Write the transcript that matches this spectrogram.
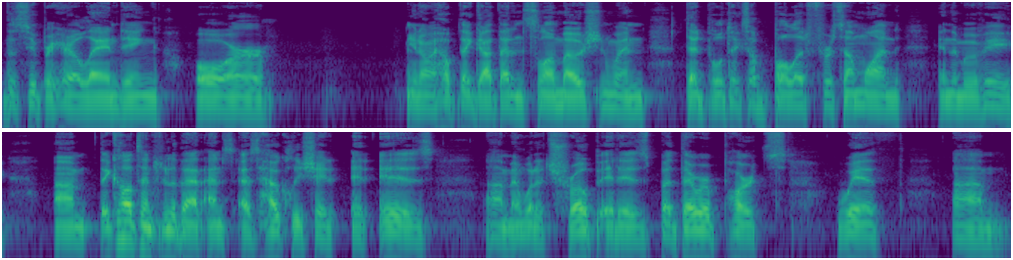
the superhero landing, or, you know, I hope they got that in slow motion when Deadpool takes a bullet for someone in the movie. Um, they call attention to that as, as how cliched it is um, and what a trope it is, but there were parts with um,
